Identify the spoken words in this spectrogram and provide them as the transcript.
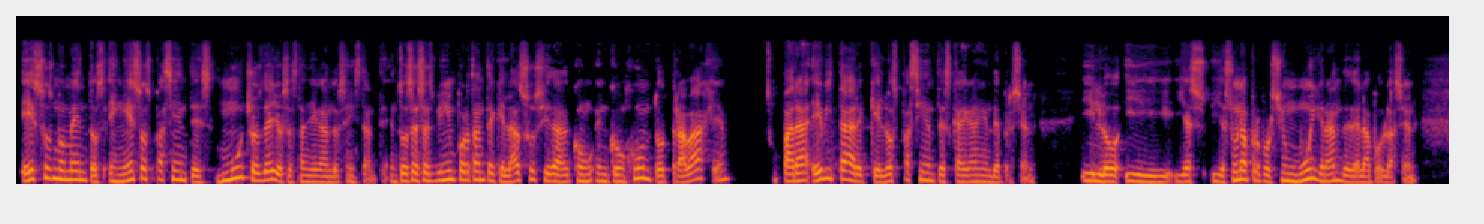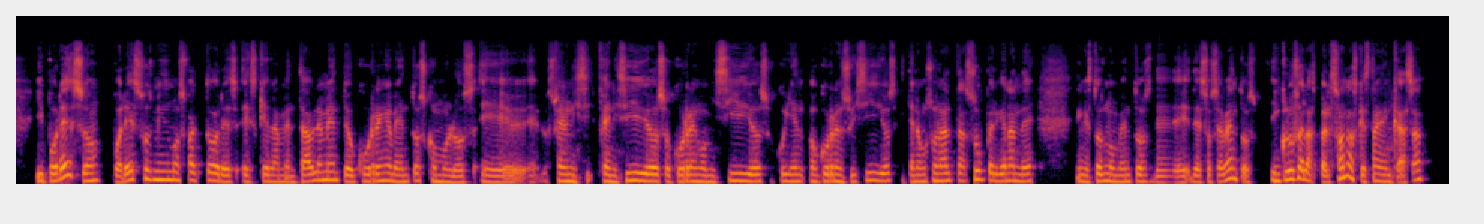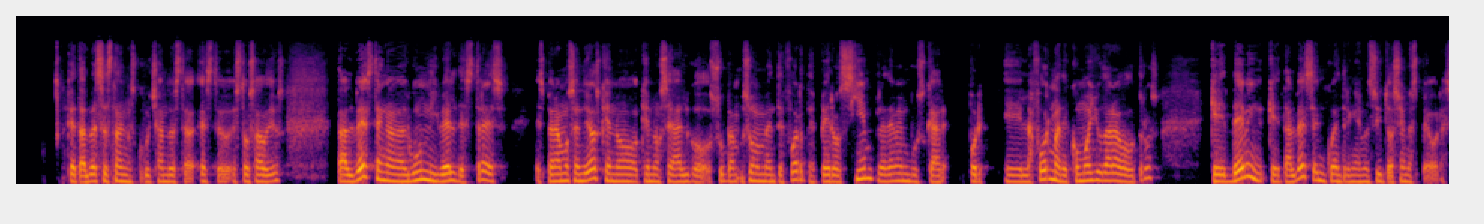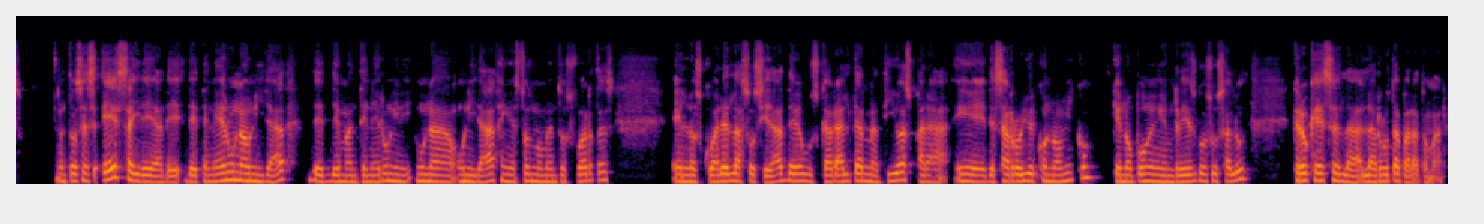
esos momentos en esos pacientes, muchos de ellos están llegando a ese instante. Entonces, es bien importante que la sociedad en conjunto trabaje para evitar que los pacientes caigan en depresión. Y, lo, y, es, y es una proporción muy grande de la población. Y por eso, por esos mismos factores, es que lamentablemente ocurren eventos como los, eh, los femicidios, ocurren homicidios, ocurren, suicidios y tenemos una alta súper grande en estos momentos de, esos eventos. Incluso las personas que están en casa, que tal vez están escuchando este, estos audios, tal vez tengan algún nivel de estrés. Esperamos en Dios que no, que no sea algo sumamente fuerte, pero siempre deben buscar por, eh, la forma de cómo ayudar a otros que deben, que tal vez se encuentren en situaciones peores. Entonces, esa idea de, tener una unidad, de, mantener una unidad en estos momentos fuertes, en los cuales la sociedad debe buscar alternativas para eh, desarrollo económico que no pongan en riesgo su salud, creo que esa es la ruta para tomar.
